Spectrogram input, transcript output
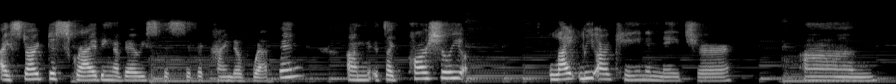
I start describing a very specific kind of weapon. Um, it's like partially lightly arcane in nature. Um,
